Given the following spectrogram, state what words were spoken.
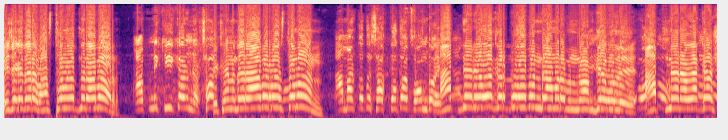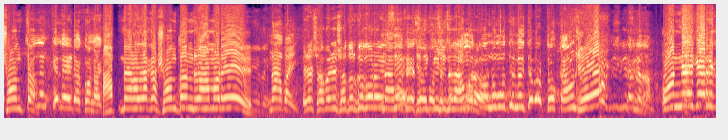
এই জায়গায় দ্বারা বাস্তবায়ন আপনারা আবার। আপনি কি কারণে? এখানে দ্বারা আবার বাস্তবায়ন আমার কথা সব কথা বন্ধ। আপনার এলাকার পোলাপানরা আমার নক দেয়া বলে আপনার এলাকার সন্তান আপনার এলাকার সন্তানরা আমারে না ভাই। এটা সবাই সতর্ক করে না আমাকে যদি কিছু না আমার অনুমতি লইতে পারতো কোন অন্যায়কারীর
